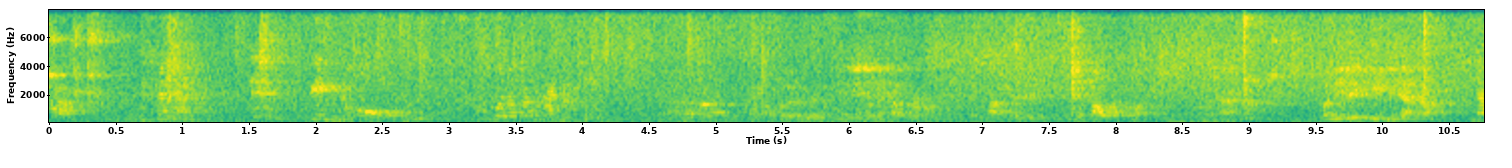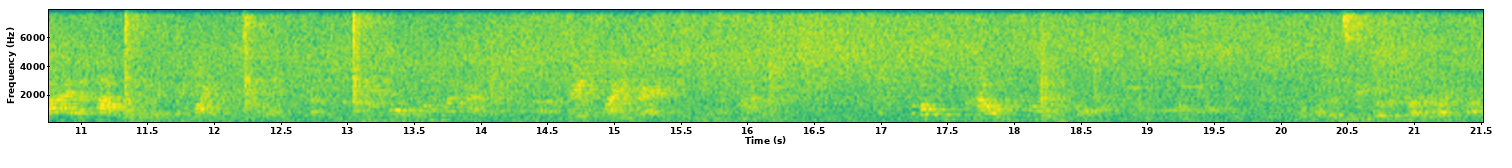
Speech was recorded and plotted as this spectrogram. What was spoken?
ตับกลิ่นหอมชวนรับประทานจริงๆแล้วก็ใส่เอาเลยสีนี้นะครับใส่ผักให้ได้ให้เข้ากันก่อนนะฮะตอนนี้ได้กลิ่นหรือยังครับได้แล้วค่ะมันเลยไม่ไหวแล้วหอมมากๆเป็นไฟแรงนิดนึงนะคะแล้วก็คลุกเคล้าให้เข้ากันก่อน แล้ว นี่เราใส่ใบขาว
